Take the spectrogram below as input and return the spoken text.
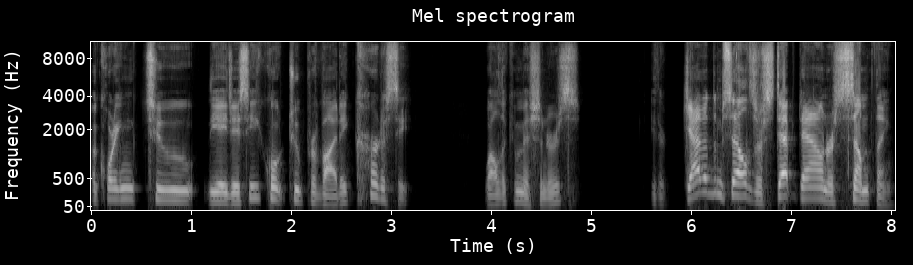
according to the AJC. Quote to provide a courtesy, while the commissioners either gathered themselves or stepped down or something.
